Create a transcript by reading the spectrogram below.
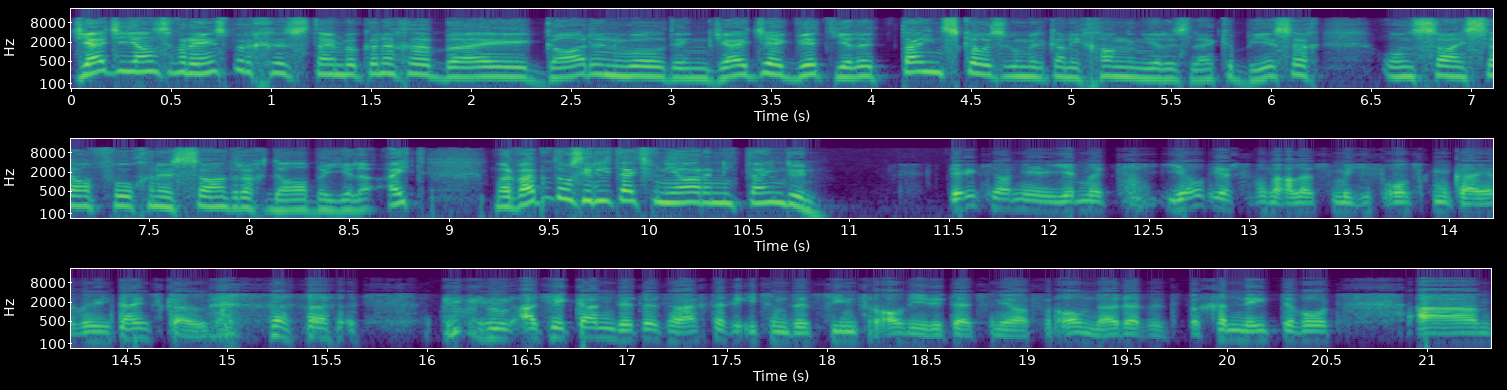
JJ Jansen van Rensburg is tuinbekundige by Garden World en JJ ek weet julle tuinskou is oomblik aan die gang en julle is lekker besig. Ons saai self volgende Saterdag daar by julle uit. Maar wat moet ons hierdie tyd van die jaar in die tuin doen? Dirk ja nee, jy moet heel eers van alles moet jy vir ons kom kuier by die tuinskou. As jy kan, dit is regtig iets om te sien vir al hierdie tyd van die jaar, veral nou dat dit begin net te word. Um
